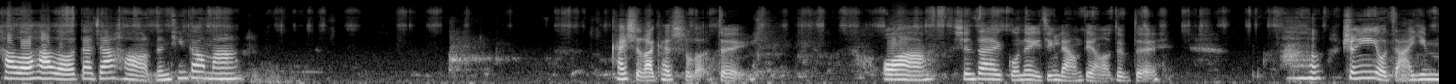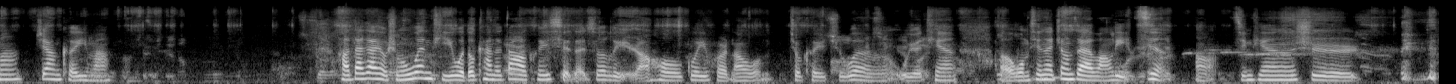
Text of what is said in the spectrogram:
Hello Hello，大家好，能听到吗？开始了，开始了，对。哇，现在国内已经两点了，对不对？声音有杂音吗？这样可以吗？好，大家有什么问题我都看得到，可以写在这里。然后过一会儿呢，我们就可以去问五月天。呃，我们现在正在往里进。啊，今天是。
